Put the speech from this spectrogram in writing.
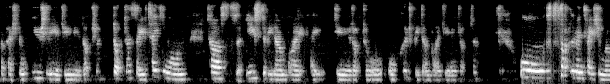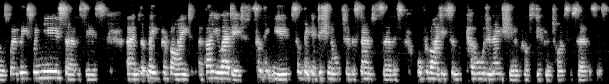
professional, usually a junior doctor. doctor. So you're taking on tasks that used to be done by a junior doctor or, or could be done by a junior doctor. Or supplementation roles, where these were new services um, that may provide a value added, something new, something additional to the standard service, or provided some coordination across different types of services.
